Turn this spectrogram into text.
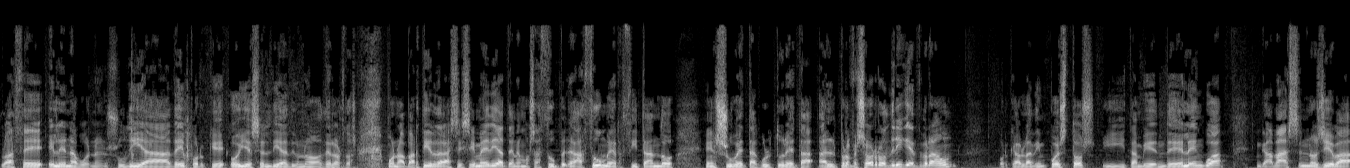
Lo hace Elena Bueno en su día D, porque hoy es el día de uno de los dos. Bueno, a partir de las seis y media tenemos a, Zu- a Zumer citando en su beta cultureta al profesor Rodríguez Brown, porque habla de impuestos y también de lengua. Gabás nos lleva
